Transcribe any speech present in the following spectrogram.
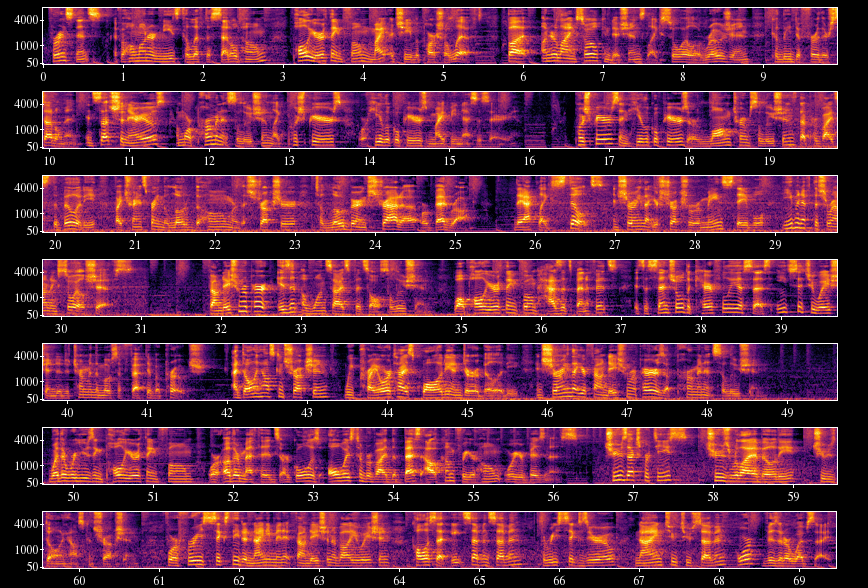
For instance, if a homeowner needs to lift a settled home, polyurethane foam might achieve a partial lift, but underlying soil conditions like soil erosion could lead to further settlement. In such scenarios, a more permanent solution like push piers or helical piers might be necessary. Push piers and helical piers are long-term solutions that provide stability by transferring the load of the home or the structure to load-bearing strata or bedrock. They act like stilts, ensuring that your structure remains stable even if the surrounding soil shifts. Foundation repair isn't a one-size-fits-all solution. While polyurethane foam has its benefits, it's essential to carefully assess each situation to determine the most effective approach. At Dalinghaus Construction, we prioritize quality and durability, ensuring that your foundation repair is a permanent solution. Whether we're using polyurethane foam or other methods, our goal is always to provide the best outcome for your home or your business. Choose expertise, choose reliability, choose Dalinghaus Construction. For a free 60 to 90 minute foundation evaluation, call us at 877-360-9227 or visit our website.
